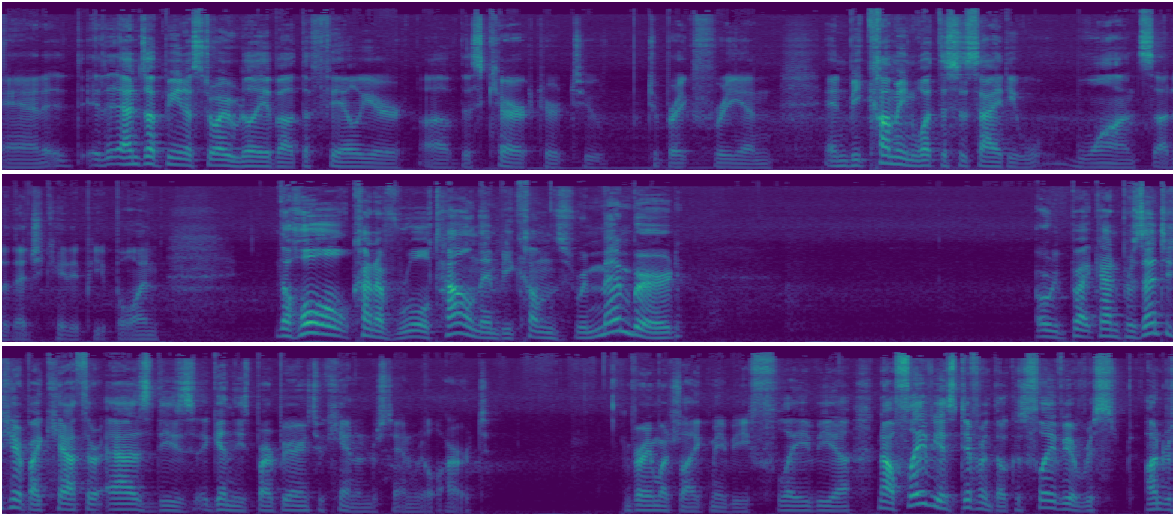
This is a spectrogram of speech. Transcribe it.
and it, it ends up being a story really about the failure of this character to to break free and and becoming what the society w- wants out of educated people, and the whole kind of rural town then becomes remembered or kind of presented here by Cather as these again these barbarians who can't understand real art very much like maybe Flavia. Now Flavia is different though, because Flavia res- under-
